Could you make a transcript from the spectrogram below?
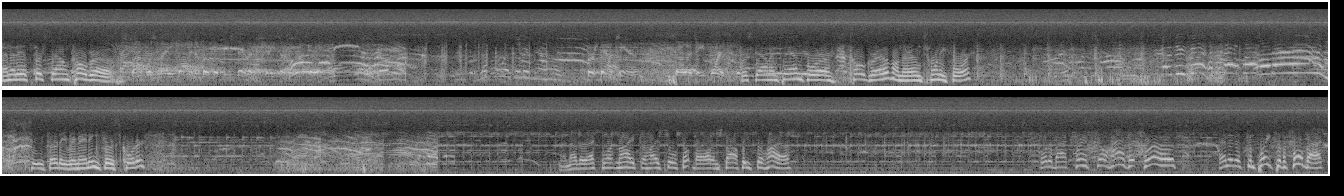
And it is first down Coal Grove. Stop was made by number 57, Jason First down 10. Ball at the Hornet First down and 10 for Coal Grove on their own 24. Two thirty remaining, first quarter. Another excellent night for high school football in Southeast Ohio. Quarterback French still has it, throws, and it is complete to the fullback.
